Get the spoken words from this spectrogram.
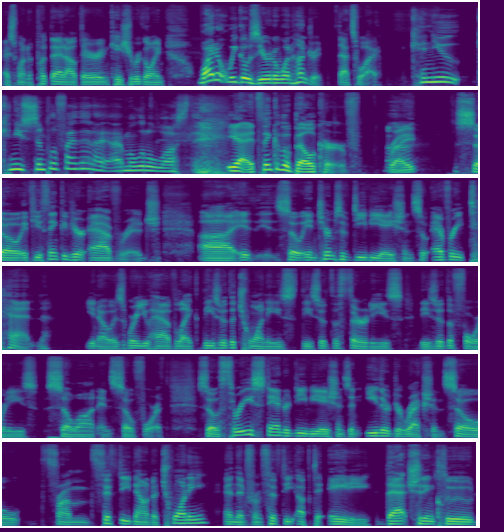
I just wanted to put that out there in case you were going, why don't we go 0 to 100? That's why. Can you can you simplify that? I, I'm a little lost there. Yeah, think of a bell curve, Uh-huh. right? So if you think of your average, uh, it, it- so in terms of deviation, so every 10, you know, is where you have like these are the 20s, these are the 30s, these are the 40s, so on and so forth. So three standard deviations in either direction. So from 50 down to 20 and then from 50 up to 80 that should include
